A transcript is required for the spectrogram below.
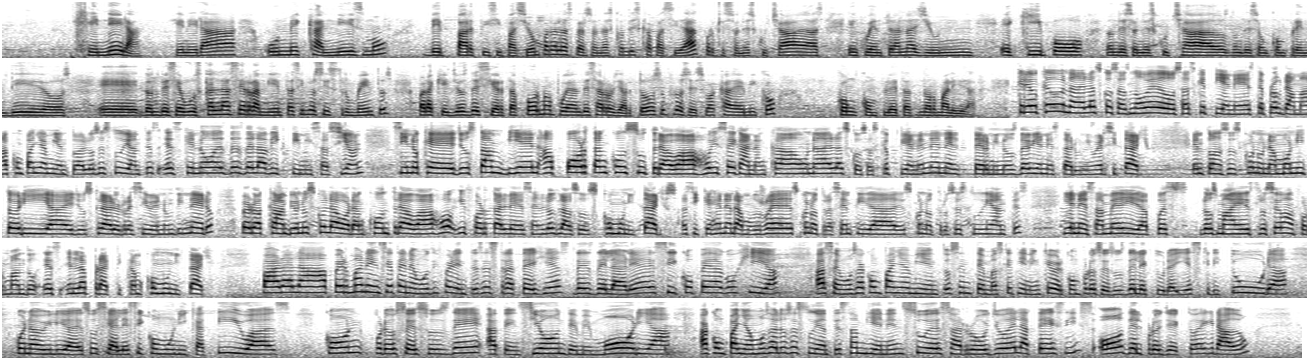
genera, genera un mecanismo de participación para las personas con discapacidad porque son escuchadas, encuentran allí un equipo donde son escuchados, donde son comprendidos, eh, donde se buscan las herramientas y los instrumentos para que ellos de cierta forma puedan desarrollar todo su proceso académico con completa normalidad. Creo que una de las cosas novedosas que tiene este programa de acompañamiento a los estudiantes es que no es desde la victimización, sino que ellos también aportan con su trabajo y se ganan cada una de las cosas que obtienen en el términos de bienestar universitario. Entonces, con una monitoría, ellos, claro, reciben un dinero, pero a cambio nos colaboran con trabajo y fortalecen los lazos comunitarios. Así que generamos redes con otras entidades, con otros estudiantes y en esa medida, pues, los maestros se van formando es en la práctica comunitaria. Para la permanencia tenemos diferentes estrategias, desde el área de psicopedagogía hacemos acompañamientos en temas que tienen que ver con procesos de lectura y escritura, con habilidades sociales y comunicativas, con procesos de atención, de memoria, acompañamos a los estudiantes también en su desarrollo de la tesis o del proyecto de grado,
